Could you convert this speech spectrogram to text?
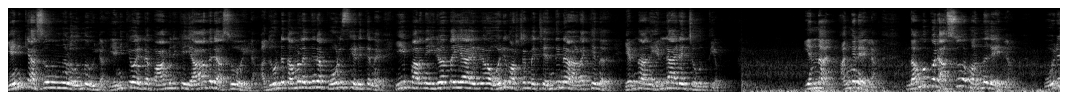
എനിക്ക് അസുഖങ്ങൾ ഒന്നുമില്ല. എനിക്കോ എന്റെ ഫാമിലിക്ക് യാതൊരു അസുഖവും ഇല്ല. അതുകൊണ്ട് നമ്മൾ എന്തിനാ പോളിസി എടുക്കുന്നത് ഈ പറഞ്ഞ ഇരുപത്തയ്യായിരം രൂപ ഒരു വർഷം വെച്ച് എന്തിനാ അടയ്ക്കുന്നത്? എന്നാണ് എല്ലാവരും ചോദ്യം. എന്നാൽ അങ്ങനെയല്ല. നമുക്കൊരു അസുഖം വന്നു കഴിഞ്ഞാൽ ഒരു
